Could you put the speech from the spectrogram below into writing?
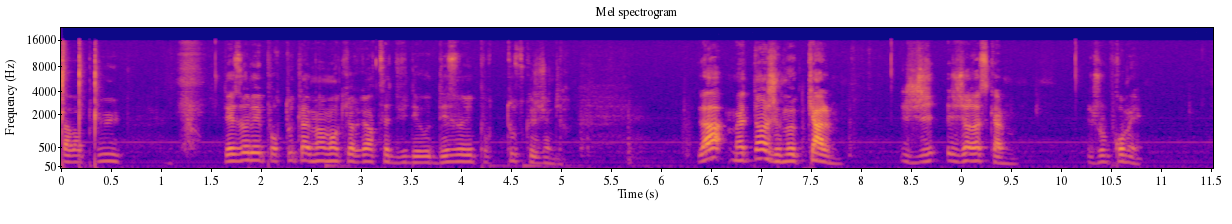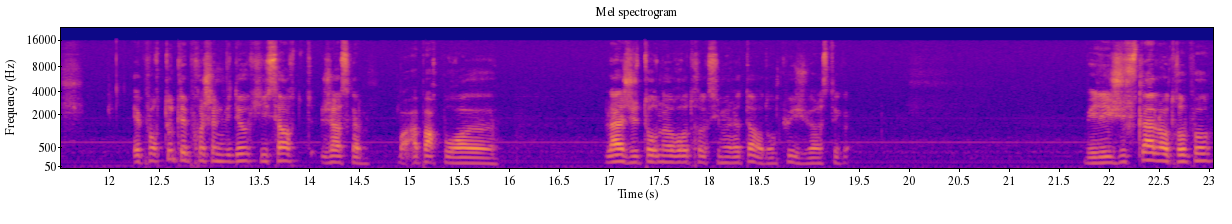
ça va plus. Désolé pour toute la maman qui regarde cette vidéo. Désolé pour tout ce que je viens de dire. Là, maintenant, je me calme. Je, reste calme. Je vous le promets. Et pour toutes les prochaines vidéos qui sortent, je reste calme. Bon, à part pour... euh, Là, je tourne Euro Truck Simulator, donc oui, je vais rester... ca- Mais il est juste là, l'entrepôt.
